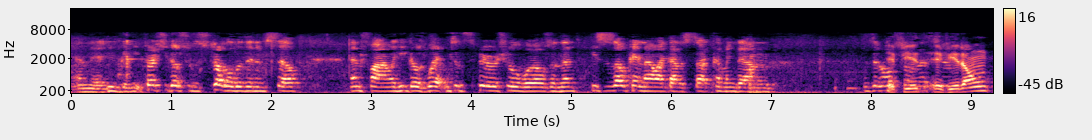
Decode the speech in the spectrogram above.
and he, he, first he goes through the struggle within himself, and finally he goes way into the spiritual worlds, and then he says, okay, now I got to start coming down. And, if you if you don't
